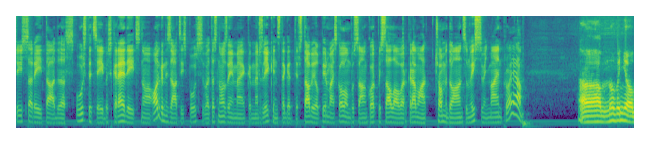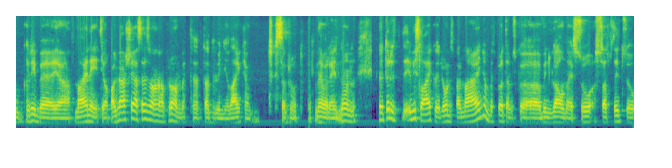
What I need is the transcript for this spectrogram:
šis arī tādas uzticības kredīts no organizācijas puses, vai tas nozīmē, ka Merzlikins tagad ir stabili pirmais Kolumbusā un Korpus Salo var kramāt Čomidons un viss viņu maina projām? Um, nu, viņi jau gribēja mainīt jau pagājušajā sezonā, prom, bet uh, tad viņi laikam, cik saprotu, pat nevarēja. Nu, nu, tur visu laiku ir runas par maiņu, bet, protams, ka viņu galvenais, sapratu,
